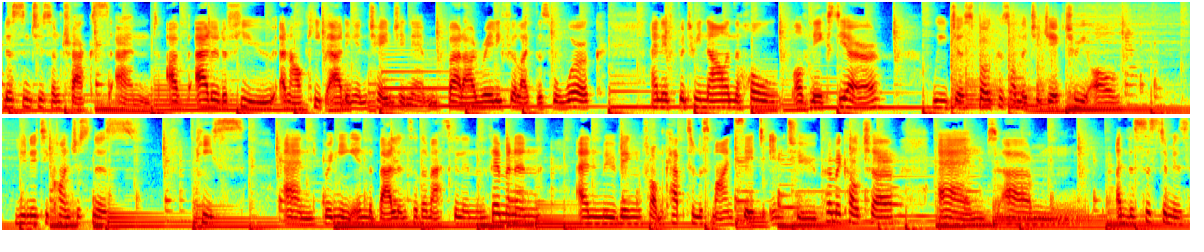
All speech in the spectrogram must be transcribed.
listen to some tracks and I've added a few and I'll keep adding and changing them but I really feel like this will work. And if between now and the whole of next year we just focus on the trajectory of unity consciousness peace and bringing in the balance of the masculine and feminine and moving from capitalist mindset into permaculture and um, and the system is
